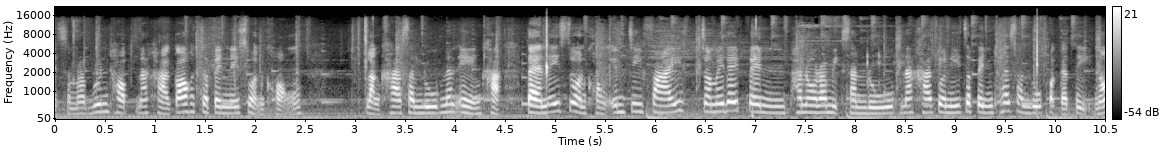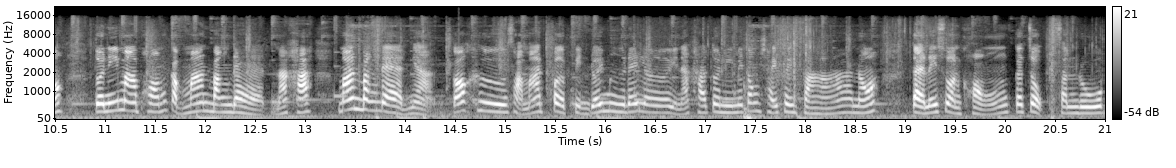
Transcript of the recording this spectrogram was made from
ษสำหรับรุ่นท็อปนะคะก็จะเป็นในส่วนของหลังคาซันรูฟนั่นเองค่ะ แต่ในส่วนของ MG5 จะไม่ได้เป็นพาโนรามิกซันรูฟนะคะ ตัวนี้จะเป็นแค่ซันรูฟปกติเนาะตัวนี้มาพร้อมกับม่านบังแดดนะคะ ม่านบังแดดเนี่ยก็คือสามารถเปิดปิดด้วยมือได้เลยนะคะ ตัวนี้ไม่ต้องใช้ไฟฟ้าเนาะแต่ในส่วนของกระจกซันรูฟ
